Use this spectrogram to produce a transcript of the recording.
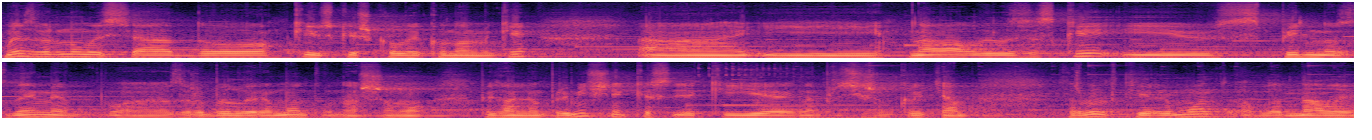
Ми звернулися до Київської школи економіки е, і наладили зв'язки, і спільно з ними зробили ремонт у нашому підвальному приміщенні, яке є найпростішим укриттям. Зробили такий ремонт, обладнали.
